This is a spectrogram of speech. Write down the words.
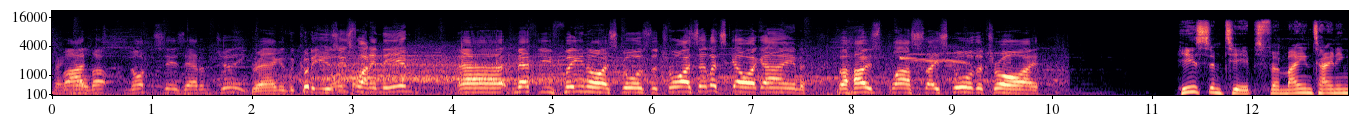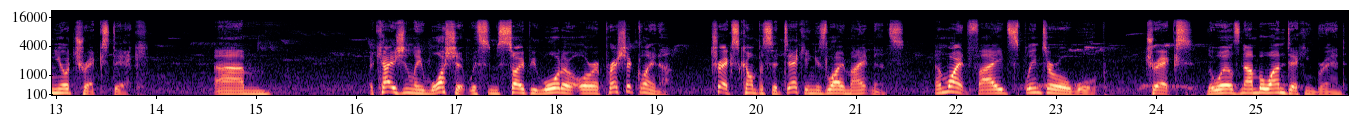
Frank but held up. not says Adam Gee. Dragons, we could have used this one in the end. Uh, Mathew Feagai scores the try, so let's go again for Hostplus. They score the try. Here's some tips for maintaining your Trex deck. Um, occasionally wash it with some soapy water or a pressure cleaner. Trex composite decking is low maintenance and won't fade, splinter, or warp. Trex, the world's number one decking brand.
